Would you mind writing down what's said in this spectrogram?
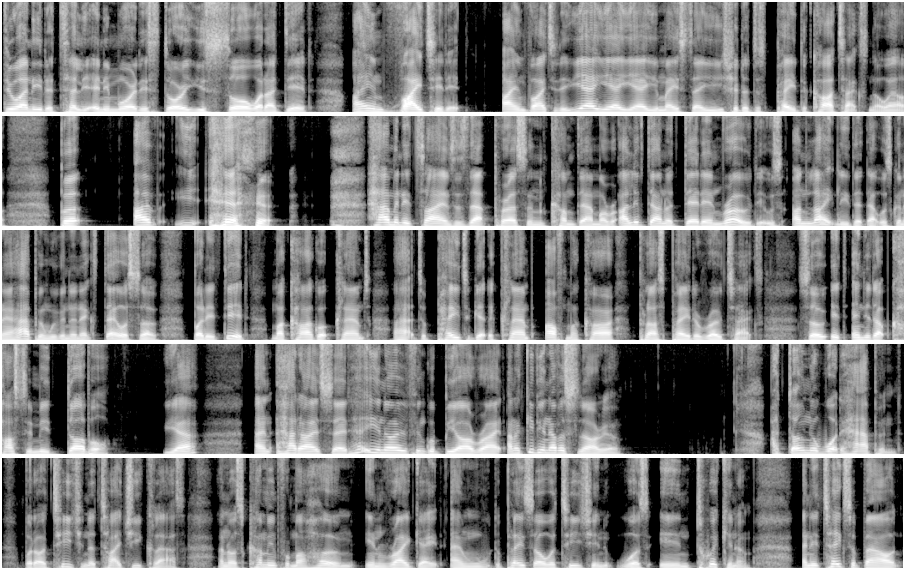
Do I need to tell you any more of this story? You saw what I did. I invited it. I invited it. Yeah, yeah, yeah. You may say you should have just paid the car tax, Noel, but I've. How many times has that person come down my road? I lived down a dead end road. It was unlikely that that was going to happen within the next day or so, but it did. My car got clamped. I had to pay to get the clamp off my car, plus pay the road tax. So it ended up costing me double. Yeah? And had I said, hey, you know, everything would be all right, and I'll give you another scenario I don't know what happened, but I was teaching a Tai Chi class and I was coming from my home in Reigate and the place I was teaching was in Twickenham. And it takes about,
